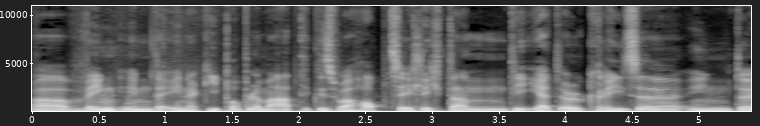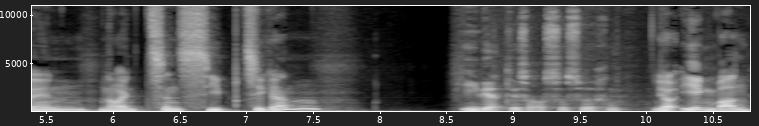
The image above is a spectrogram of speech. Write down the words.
äh, wegen mhm. eben der Energieproblematik. Das war hauptsächlich dann die Erdölkrise in den 1970ern. Ich werde das aussuchen. Ja, irgendwann,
